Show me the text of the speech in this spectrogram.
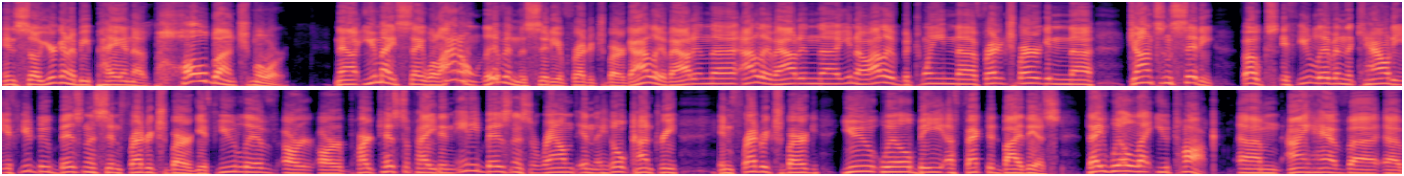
and so you're going to be paying a whole bunch more. Now you may say, "Well, I don't live in the city of Fredericksburg. I live out in the I live out in the you know I live between uh, Fredericksburg and uh, Johnson City." Folks, if you live in the county, if you do business in Fredericksburg, if you live or, or participate in any business around in the hill country in Fredericksburg, you will be affected by this. They will let you talk. Um, I have uh, uh,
